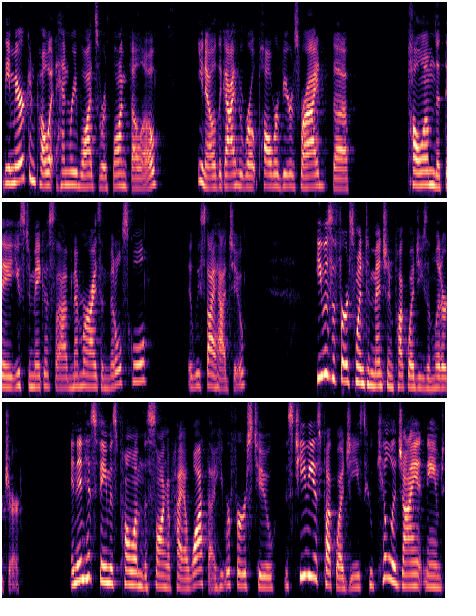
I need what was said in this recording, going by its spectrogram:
the American poet Henry Wadsworth Longfellow you know, the guy who wrote Paul Revere's Ride, the poem that they used to make us uh, memorize in middle school. At least I had to. He was the first one to mention pukwudgies in literature. And in his famous poem, The Song of Hiawatha, he refers to mischievous pukwudgies who kill a giant named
